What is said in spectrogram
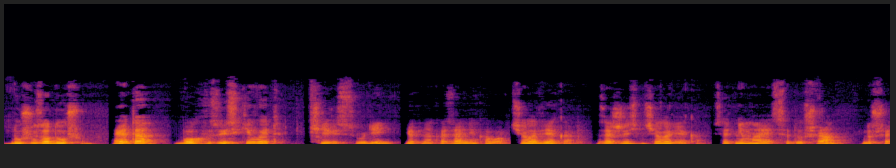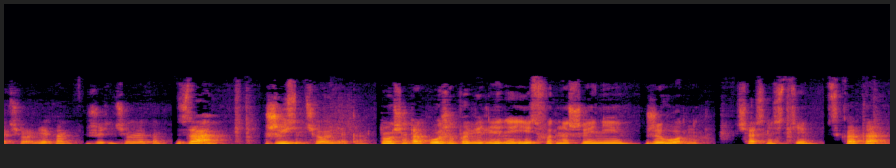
Душу за душу. Это Бог взыскивает через судей идет наказание кого? Человека, за жизнь человека. Есть отнимается душа, душа человека, жизнь человека, за жизнь человека. Точно такое же повеление есть в отношении животных. В частности, скота.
